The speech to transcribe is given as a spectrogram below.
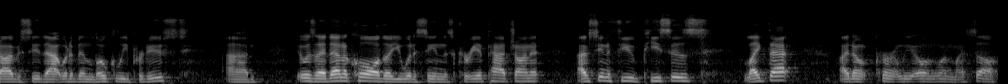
obviously that would have been locally produced. Um, it was identical, although you would have seen this Korea patch on it. I've seen a few pieces like that. I don't currently own one myself.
